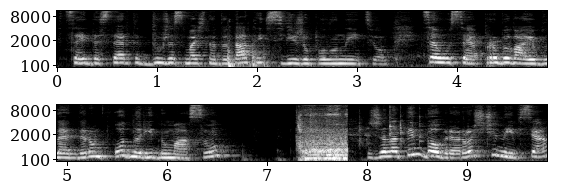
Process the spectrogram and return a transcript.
В цей десерт дуже смачно додати свіжу полуницю. Це усе пробиваю блендером в однорідну масу. Желатин добре розчинився.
